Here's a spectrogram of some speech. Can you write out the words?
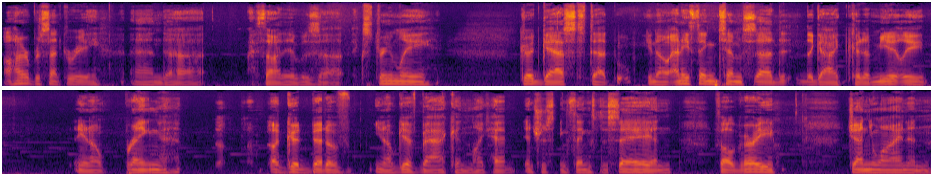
100% agree. And uh, I thought it was uh, extremely good guest that, you know, anything Tim said, the guy could immediately, you know, bring a good bit of, you know, give back and, like, had interesting things to say and felt very genuine and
